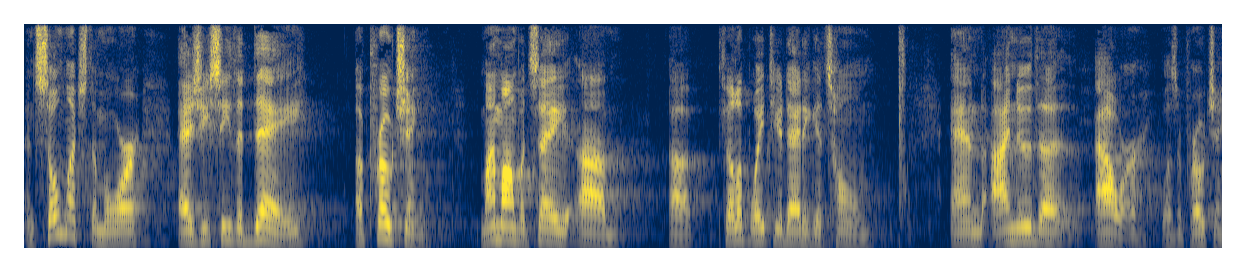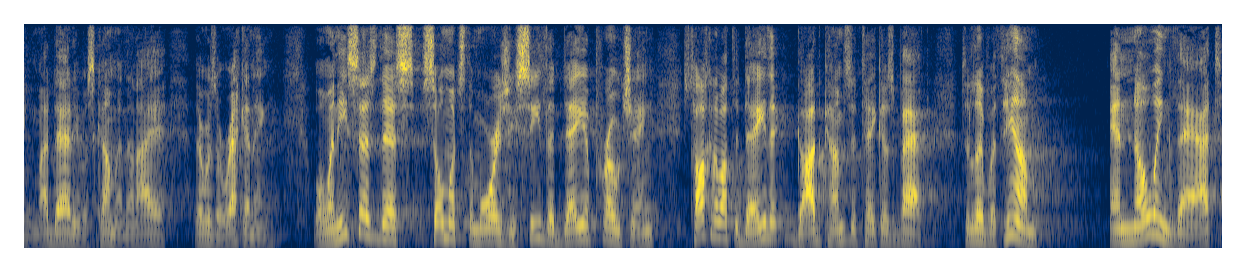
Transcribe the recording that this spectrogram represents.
and so much the more as ye see the day approaching. My mom would say, um, uh, Philip, wait till your daddy gets home. And I knew the hour was approaching. My daddy was coming, and I, there was a reckoning. Well, when he says this, so much the more as you see the day approaching, he's talking about the day that God comes to take us back to live with him. And knowing that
